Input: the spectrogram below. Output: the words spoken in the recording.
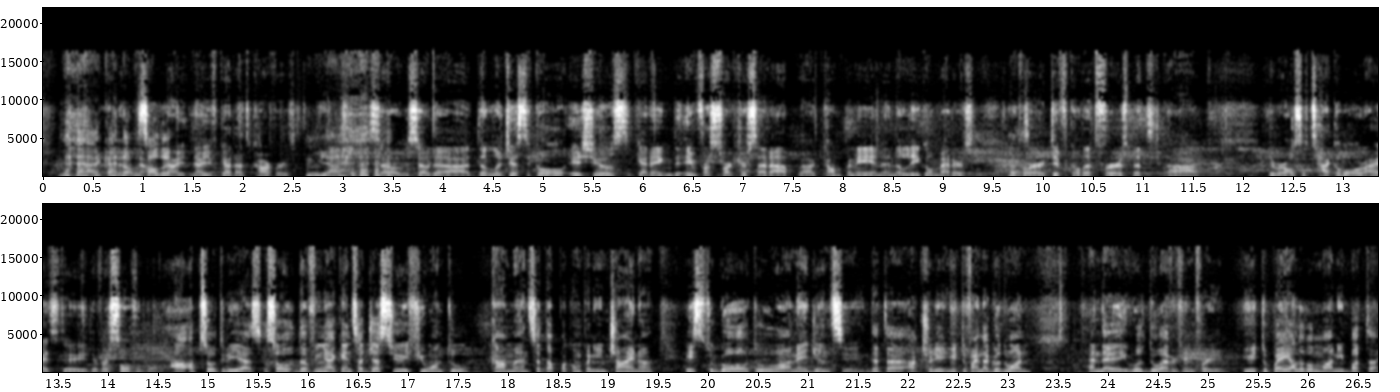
kind of solve now, it. Now you've got that covered. Yeah. so so the the logistical issues, getting the infrastructure set up, uh, company, and then the legal matters that yes. were difficult at first, but uh, they were also tackable, right? They, they were solvable. Uh, absolutely, yes. So the thing I can suggest you if you want to come and set up a company in China is to go to an agency that uh, actually you need to find a good one and they will do everything for you. You need to pay a little money, but uh,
